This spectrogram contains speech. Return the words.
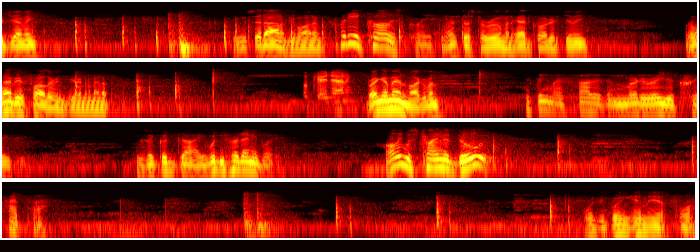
In here, Jimmy. You can sit down if you want to. What do you call this place? That's just a room at headquarters, Jimmy. We'll have your father in here in a minute. Okay, Danny? Bring him in, Muggavan. I think my father's a murderer? You're crazy. He was a good guy. He wouldn't hurt anybody. All he was trying to do. Hi, Pa. What'd you bring him here for?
